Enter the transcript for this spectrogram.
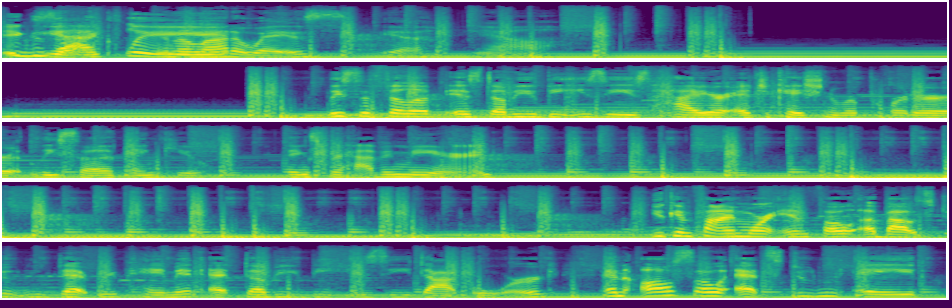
exactly. in a lot of ways. Yeah. yeah. Lisa Philip is WBEZ's higher education reporter. Lisa, thank you. Thanks for having me, Erin. You can find more info about student debt repayment at WBEZ.org and also at studentaid.gov.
